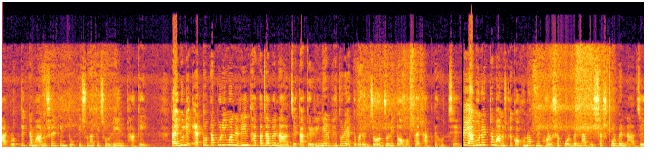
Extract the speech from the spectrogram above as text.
আর প্রত্যেকটা মানুষের কিন্তু কিছু না কিছু ঋণ থাকেই। তাই বলে এতটা পরিমাণে ঋণ থাকা যাবে না যে তাকে ঋণের ভেতরে একেবারে জর্জরিত অবস্থায় থাকতে হচ্ছে। এমন একটা মানুষকে কখনো আপনি ভরসা করবেন না, বিশ্বাস করবেন না যে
